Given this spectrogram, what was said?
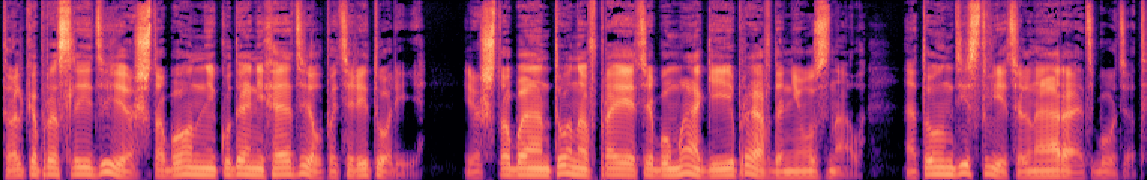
«Только проследи, чтобы он никуда не ходил по территории, и чтобы Антонов про эти бумаги и правда не узнал, а то он действительно орать будет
